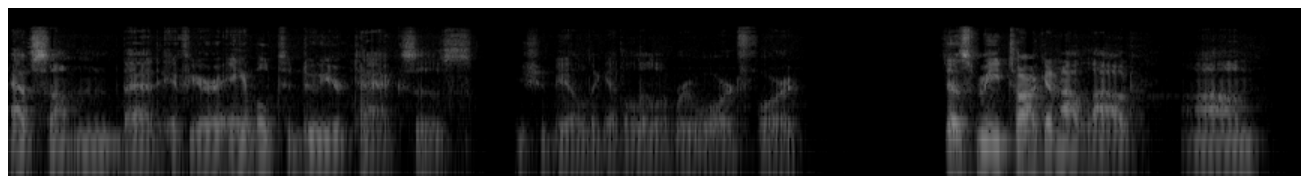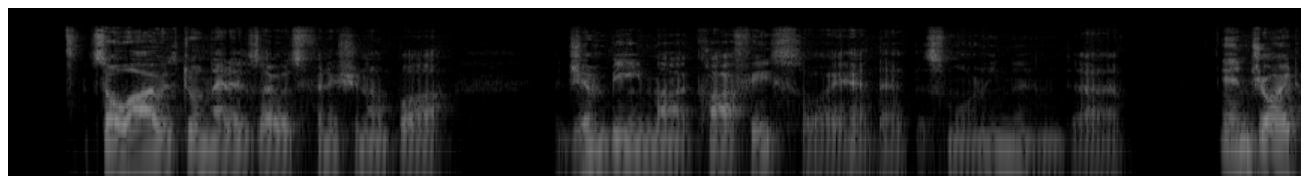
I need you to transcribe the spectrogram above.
Have something that if you're able to do your taxes, you should be able to get a little reward for it. Just me talking out loud. Um, so while I was doing that, as I was finishing up uh, the Jim Beam uh, coffee, so I had that this morning and uh, enjoyed.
